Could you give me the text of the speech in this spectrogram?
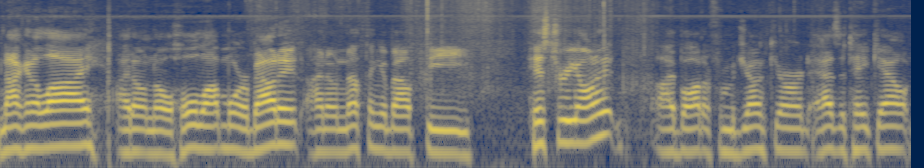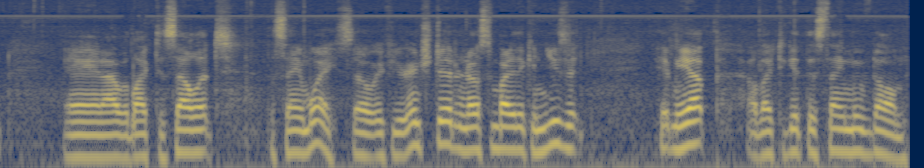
I'm not gonna lie, I don't know a whole lot more about it. I know nothing about the history on it. I bought it from a junkyard as a takeout and I would like to sell it the same way. So if you're interested or know somebody that can use it, hit me up. I'd like to get this thing moved on.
